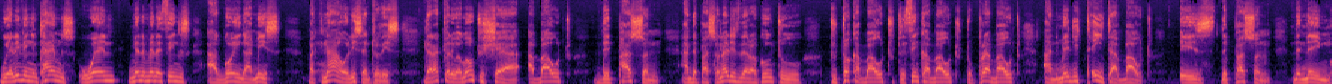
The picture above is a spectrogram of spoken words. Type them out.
We are living in times when many, many things are going amiss. But now listen to this, that actually we're going to share about the person and the personality that we're going to, to talk about, to think about, to pray about, and meditate about is the person, the name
